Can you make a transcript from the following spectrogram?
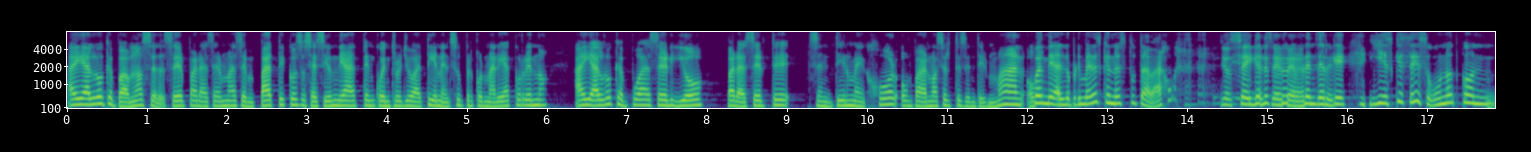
¿Hay algo que podamos hacer para ser más empáticos? O sea, si un día te encuentro yo a ti en el súper con María corriendo, ¿hay algo que pueda hacer yo para hacerte sentir mejor o para no hacerte sentir mal? Pues mira, lo primero es que no es tu trabajo. yo sé, yo sé, pero... aprender que... Y es que es eso, uno con...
